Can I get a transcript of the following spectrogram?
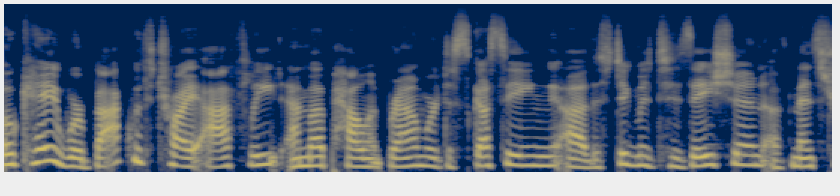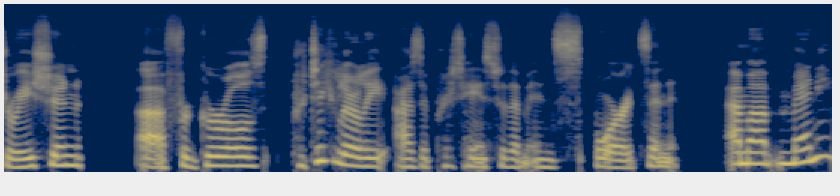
Okay, we're back with triathlete Emma Pallant Browne. We're discussing uh, the stigmatization of menstruation uh, for girls, particularly as it pertains to them in sports. And Emma, many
